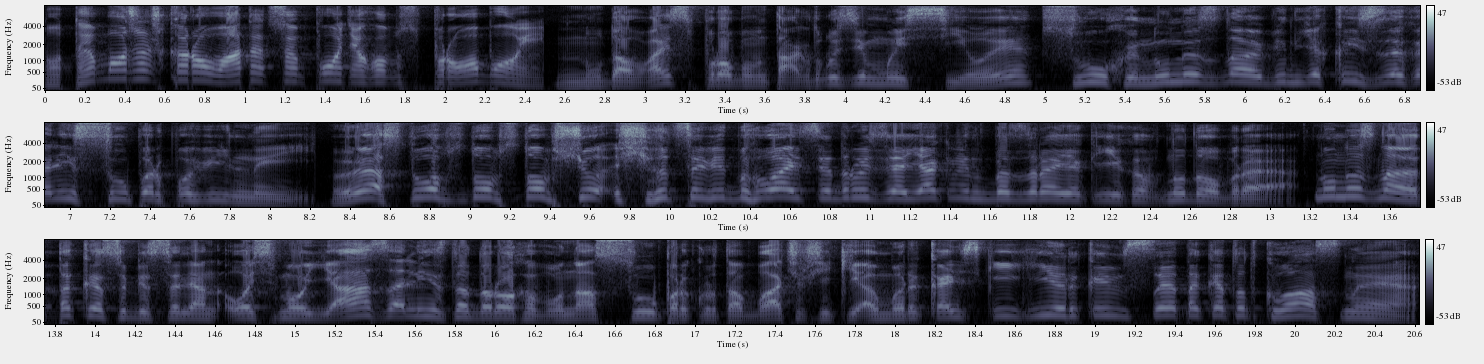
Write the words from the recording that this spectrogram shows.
Ну ти можеш керувати цим потягом, спробуй. Ну давай спробуємо. Так, друзі, ми сіли. Слухай, ну не знаю, він якийсь взагалі супер повільний. Е, стоп, стоп, стоп. Що, що це відбувається, друзі? Як він без рейок їхав? Ну добре. Ну не знаю, таке собі селян. Ось моя залізна дорога, вона супер крута. Бачиш, які американські гірки, і все таке тут класне.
